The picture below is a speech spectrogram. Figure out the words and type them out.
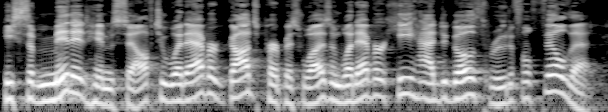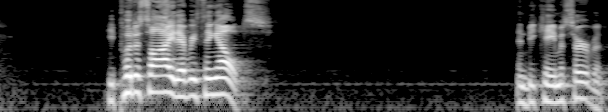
He submitted himself to whatever God's purpose was and whatever he had to go through to fulfill that. He put aside everything else and became a servant,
